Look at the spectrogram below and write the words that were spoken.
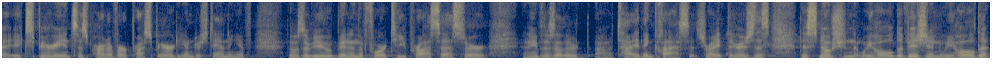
uh, experience as part of our prosperity understanding. If those of you who've been in the 4T process or any of those other uh, tithing classes, right? There's this, this notion that we hold a vision, we hold a,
